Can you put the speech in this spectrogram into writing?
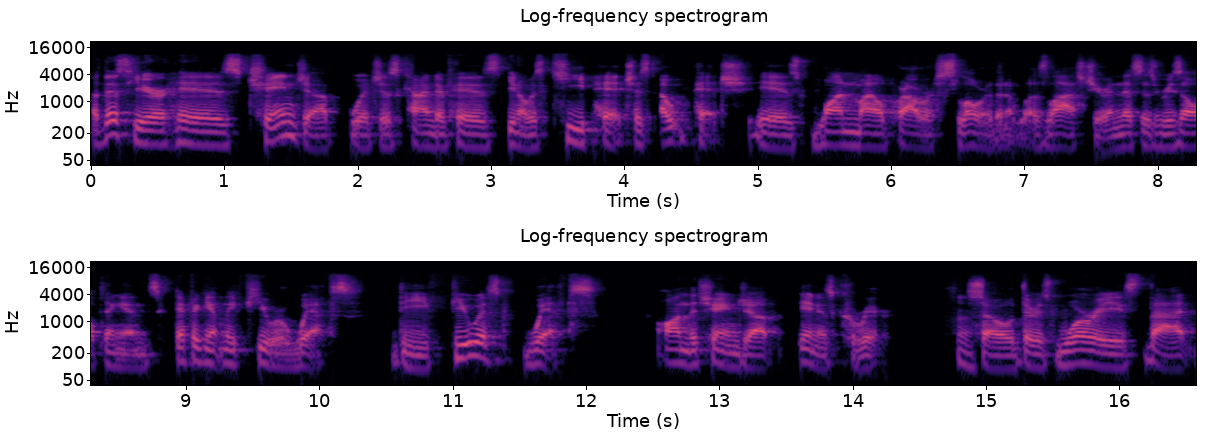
But this year, his changeup, which is kind of his, you know, his key pitch, his out pitch, is one mile per hour slower than it was last year, and this is resulting in significantly fewer whiffs, the fewest whiffs on the changeup in his career. Huh. So there's worries that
